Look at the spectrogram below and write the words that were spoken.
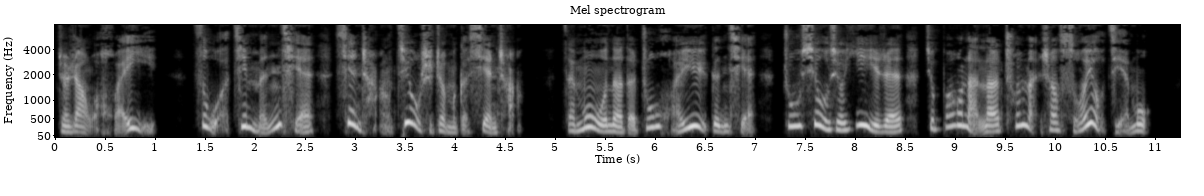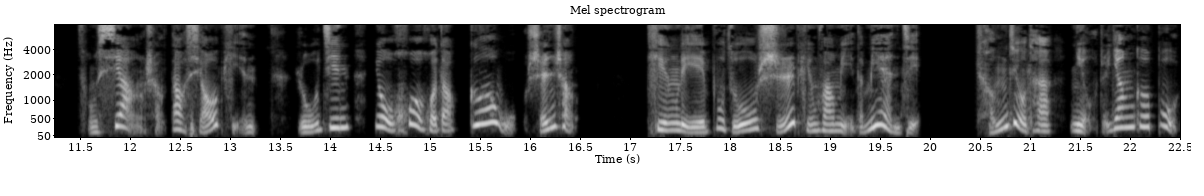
这让我怀疑，自我进门前，现场就是这么个现场。在木讷的朱怀玉跟前，朱秀秀一人就包揽了春晚上所有节目，从相声到小品，如今又霍霍到歌舞身上。厅里不足十平方米的面积，成就他扭着秧歌步，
